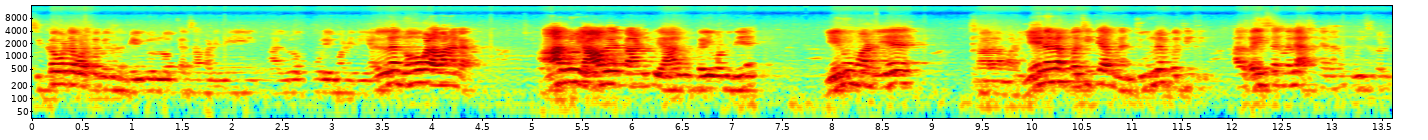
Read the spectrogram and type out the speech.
ಸಿಕ್ಕಾಪಟ್ಟೆ ಹೊಡ್ತಾ ಬಿದ್ದು ಬೆಂಗಳೂರಲ್ಲಿ ಕೆಲಸ ಮಾಡೀನಿ, ಅಲ್ಲಿ ಕೂಲಿ ಮಾಡೀನಿ, ಎಲ್ಲ ನೋವುಗಳು ಅವನಾಗ ಆದ್ರೂ ಯಾವುದೇ ಕಾರಣಕ್ಕೂ ಯಾರಿಗೂ ಕೈ ಹೊಡೆದಿದೆ ಏನೂ ಮಾಡಿದೆ ಸಾಲ ಮಾಡಿ. ಏನೆಲ್ಲ ಪಚಿತಿ ಆಗ ನನ್ನ ಜೀವನವೇ ಪಚಿತಿ ಆದ್ರೆ ರೈತ ಸಂಘದಲ್ಲಿ ಅಷ್ಟೇ ನಾನು ಉಳಿಸ್ಕೊಂಡು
